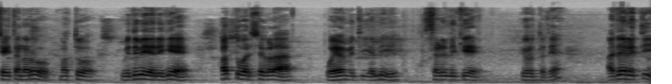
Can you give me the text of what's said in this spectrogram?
ಚೈತನರು ಮತ್ತು ವಿಧವೆಯರಿಗೆ ಹತ್ತು ವರ್ಷಗಳ ವಯೋಮಿತಿಯಲ್ಲಿ ಸಡಿಲಿಕೆ ಇರುತ್ತದೆ. ಅದೇ ರೀತಿ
